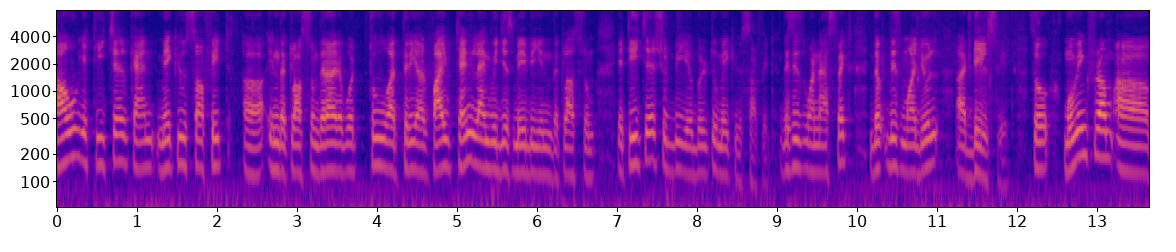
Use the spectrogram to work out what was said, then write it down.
how a teacher can make use of it uh, in the classroom? There are about two or three or five, ten languages maybe in the classroom. A teacher should be able to make use of it. This is one aspect the, this module uh, deals with. So, moving from uh,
